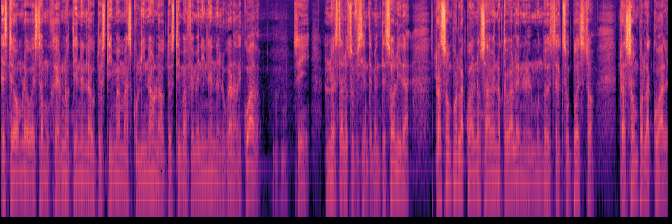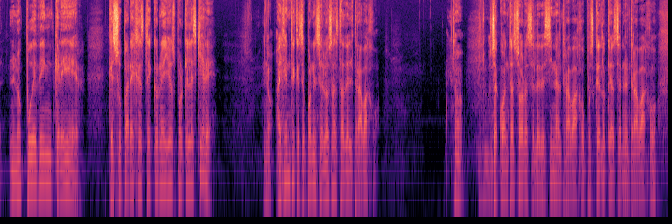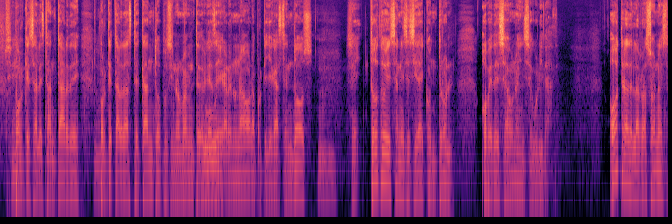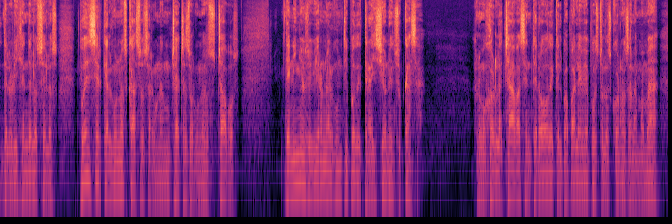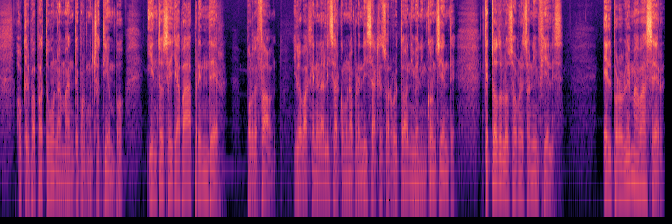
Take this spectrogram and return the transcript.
este hombre o esta mujer no tienen la autoestima masculina o la autoestima femenina en el lugar adecuado. Sí, no está lo suficientemente sólida, razón por la cual no saben lo que valen en el mundo del sexo opuesto, razón por la cual no pueden creer que su pareja esté con ellos porque les quiere. No, hay gente que se pone celosa hasta del trabajo. No, o sea, ¿cuántas horas se le destina al trabajo? Pues, ¿qué es lo que hace en el trabajo? Sí. ¿Por qué sales tan tarde? ¿Por qué tardaste tanto? Pues si normalmente deberías de llegar en una hora porque llegaste en dos. Sí, toda esa necesidad de control obedece a una inseguridad. Otra de las razones del origen de los celos puede ser que algunos casos, algunas muchachas o algunos chavos, de niños vivieron algún tipo de traición en su casa. A lo mejor la chava se enteró de que el papá le había puesto los cuernos a la mamá o que el papá tuvo un amante por mucho tiempo y entonces ella va a aprender por default y lo va a generalizar como un aprendizaje, sobre todo a nivel inconsciente, que todos los hombres son infieles. El problema va a ser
